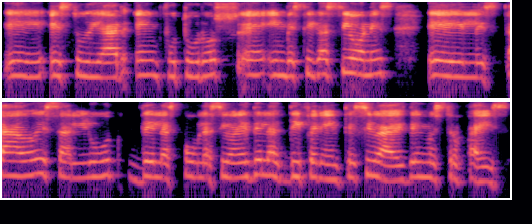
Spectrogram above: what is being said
eh, estudiar en futuros eh, investigaciones el estado de salud de las poblaciones de las diferentes ciudades de nuestro país.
